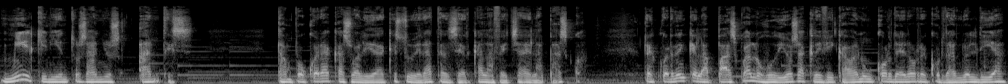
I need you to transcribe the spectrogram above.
1500 años antes. Tampoco era casualidad que estuviera tan cerca la fecha de la Pascua. Recuerden que la Pascua los judíos sacrificaban un cordero recordando el día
